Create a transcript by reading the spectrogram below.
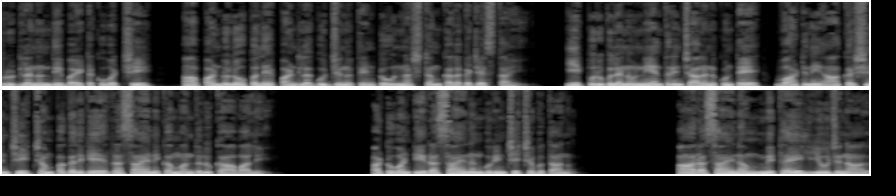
గ్రుడ్ల నుండి బయటకు వచ్చి ఆ పండులోపలే పండ్ల గుజ్జును తింటూ నష్టం కలగజేస్తాయి. ఈ పురుగులను నియంత్రించాలనుకుంటే వాటిని ఆకర్షించి చంపగలిగే రసాయనిక మందులు కావాలి. అటువంటి రసాయనం గురించి చెబుతాను. ఆ రసాయనం మిథైల్ యూజనాల్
